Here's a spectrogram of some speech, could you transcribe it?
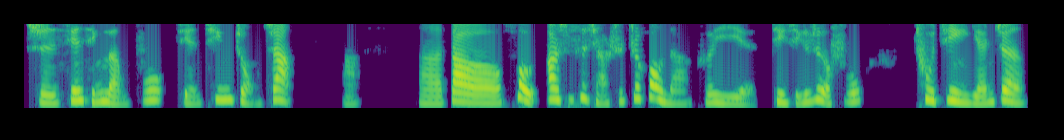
是先行冷敷，减轻肿胀啊，呃，到后二十四小时之后呢，可以进行热敷，促进炎症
